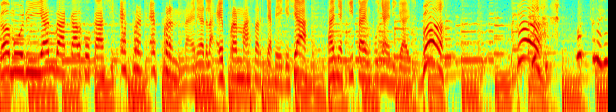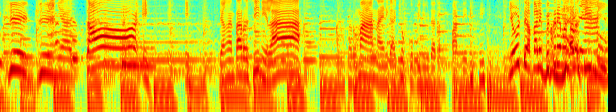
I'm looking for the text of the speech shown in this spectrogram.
Kemudian bakal ku kasih apron apron. Nah ini adalah apron master chef ya guys ya. Hanya kita yang punya ini guys. Beh. Beh. GG-nya coy. Eh, eh, eh. Jangan taruh sini lah. Ah, taruh mana? Ini gak cukup ini udah tempat ini. ya udah paling bener emang taruh sini.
